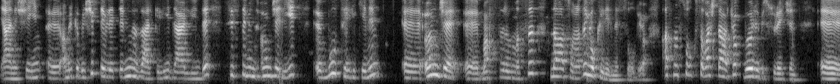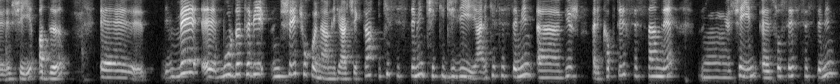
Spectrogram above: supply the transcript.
yani şeyin e, Amerika Birleşik Devletleri'nin özellikle liderliğinde sistemin önceliği e, bu tehlikenin e, önce e, bastırılması daha sonra da yok edilmesi oluyor. Aslında Soğuk Savaş daha çok böyle bir sürecin e, şeyi adı. E, ve e, burada tabii şey çok önemli gerçekten iki sistemin çekiciliği yani iki sistemin e, bir hani kapitalist sistemle şeyin e, sosyalist sistemin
